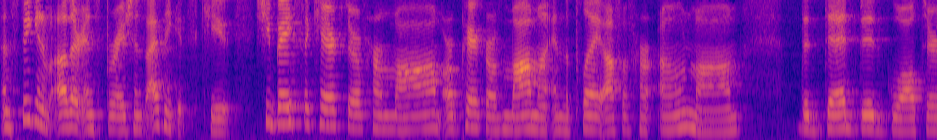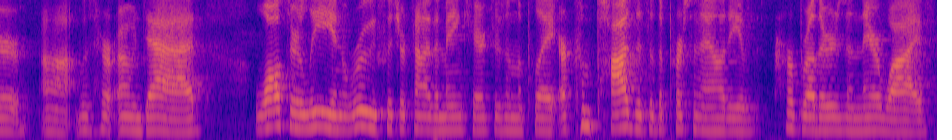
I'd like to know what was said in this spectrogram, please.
And speaking of other inspirations, I think it's cute. She based the character of her mom, or character of Mama, in the play off of her own mom. The dead big Walter uh, was her own dad. Walter Lee and Ruth, which are kind of the main characters in the play, are composites of the personality of her brothers and their wives.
